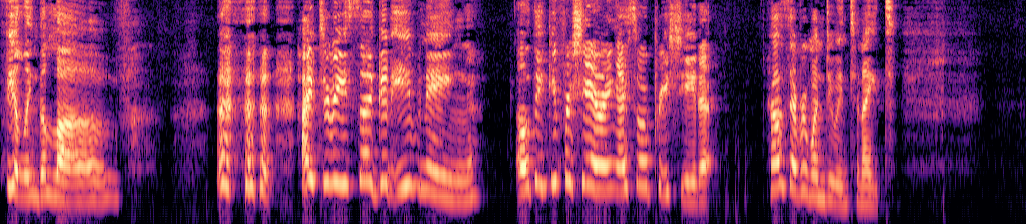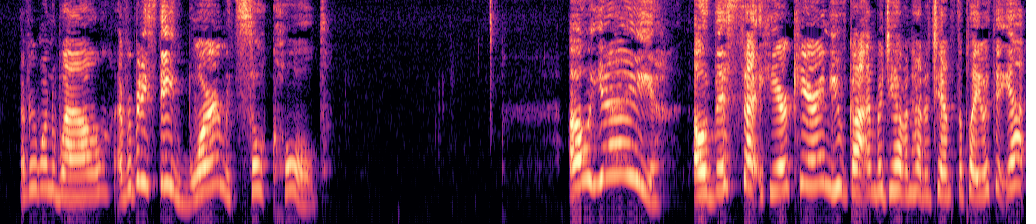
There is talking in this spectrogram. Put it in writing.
Feeling the love. Hi, Teresa. Good evening. Oh, thank you for sharing. I so appreciate it. How's everyone doing tonight? Everyone well? Everybody staying warm? It's so cold. Oh, yay. Oh, this set here, Karen, you've gotten, but you haven't had a chance to play with it yet?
